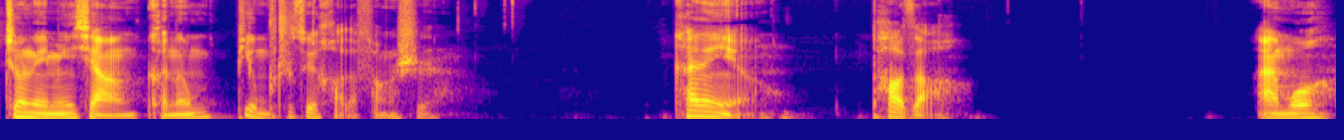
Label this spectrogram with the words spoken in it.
正念冥想可能并不是最好的方式。看电影、泡澡、按摩、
